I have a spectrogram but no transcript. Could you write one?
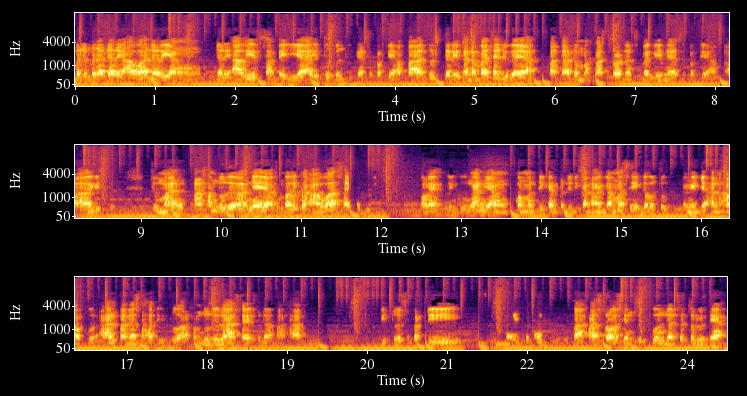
benar-benar dari awal dari yang dari alif sampai iya itu bentuknya seperti apa. Terus dari tanda baca juga ya patah domah kasro dan sebagainya seperti apa gitu. Cuman alhamdulillahnya ya kembali ke awal saya oleh lingkungan yang mementingkan pendidikan agama sehingga untuk pengejaan Al-Quran pada saat itu alhamdulillah saya sudah paham. Gitu seperti Mbak Kasro, Sin Sukun dan seterusnya.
